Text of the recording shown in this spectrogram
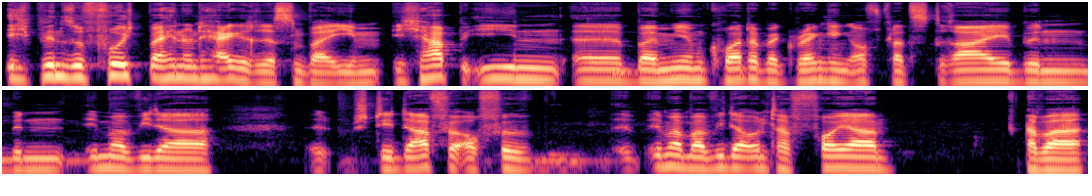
ich bin so furchtbar hin und her gerissen bei ihm. Ich habe ihn äh, bei mir im Quarterback-Ranking auf Platz 3, bin, bin immer wieder, äh, stehe dafür auch für äh, immer mal wieder unter Feuer. Aber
